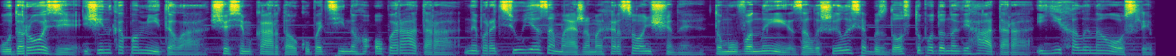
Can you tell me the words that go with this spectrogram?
У дорозі жінка помітила, що сім-карта окупаційного оператора не працює за межами Херсонщини, тому вони залишилися без доступу до навігатора і їхали на осліп,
